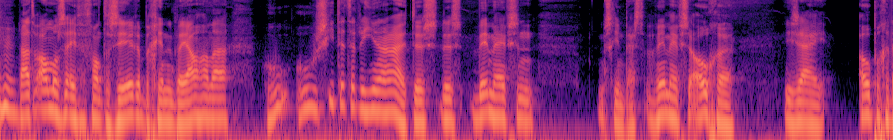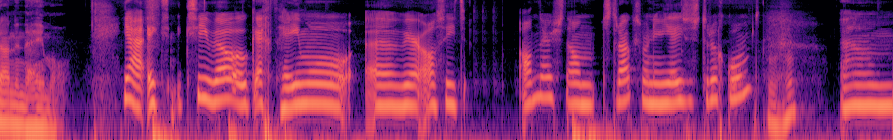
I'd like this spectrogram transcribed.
Laten we allemaal eens even fantaseren. Beginnend bij jou, Hanna. Hoe, hoe ziet het er hier naar uit? Dus, dus Wim heeft zijn... Misschien best... Wim heeft zijn ogen, die zei, open gedaan in de hemel. Ja, ik, ik zie wel ook echt hemel eh, weer als iets anders dan straks wanneer Jezus terugkomt. Ehm,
